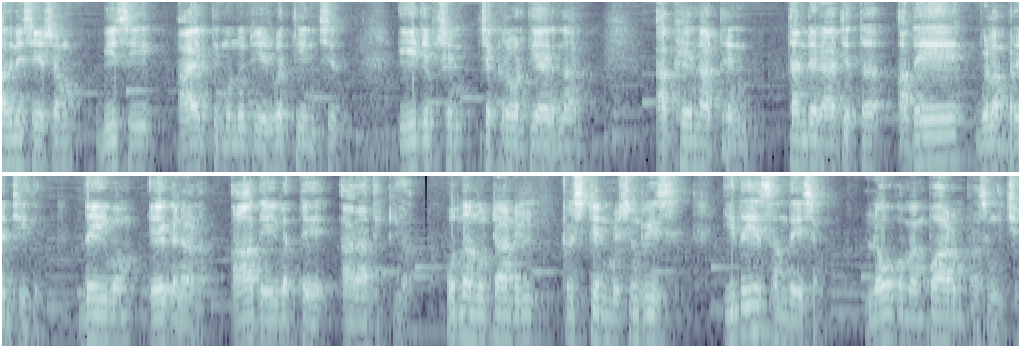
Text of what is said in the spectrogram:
അതിനുശേഷം ബി സി ആയിരത്തി മുന്നൂറ്റി എഴുപത്തിയഞ്ച് ഈജിപ്ഷ്യൻ ചക്രവർത്തിയായിരുന്ന അഖേനാറ്റൻ തന്റെ രാജ്യത്ത് അതേ വിളംബരം ചെയ്തു. ദൈവം ഏകനാണ്. ആ ദൈവത്തെ ആരാധിക്കുക. ഒന്നാം നൂറ്റാണ്ടിൽ ക്രിസ്ത്യൻ മിഷണറീസ് ഇതേ സന്ദേശം ലോകമെമ്പാടും പ്രസംഗിച്ചു.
